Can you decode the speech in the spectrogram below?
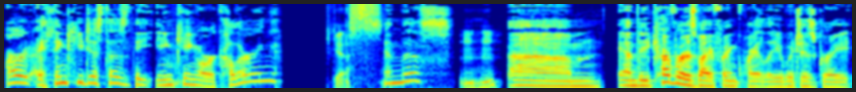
art. I think he just does the inking or coloring yes. in this. hmm Um, and the cover is by Frank Quitely, which is great.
